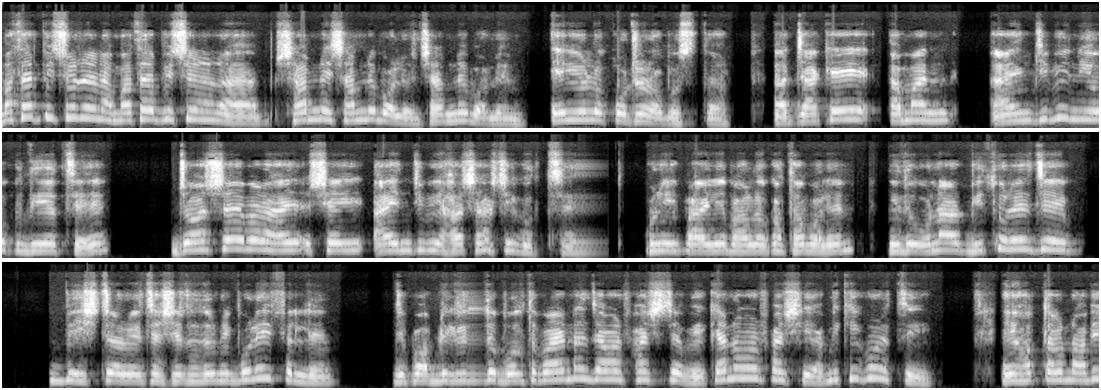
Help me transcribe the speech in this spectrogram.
মাথার পিছনে না, মাথার পিছনে না, সামনে সামনে বলেন সামনে বলেন। এই হলো কোর্টের অবস্থা। আর যাকে আমার আইনজীবী নিয়োগ দিয়েছে জজ সাহেব আর সেই আইনজীবী হাসাহাসি করছে। উনি বাইরে ভালো কথা বলেন, কিন্তু ওনার ভিতরে যে বিষটা রয়েছে সেটা তো উনি বলেই ফেললেন যে পাবলিকলি তো বলতে পারে না যে আমার ফাঁসি যাবে। কেন আমার ফাঁসি? আমি কি করেছি? এই হত্যাকাণ্ড আমি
